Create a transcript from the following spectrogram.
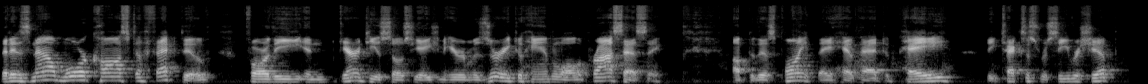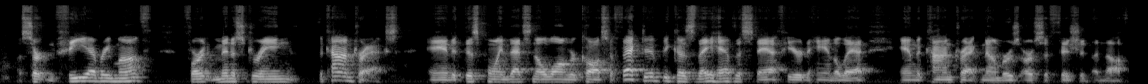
that it is now more cost effective for the Guarantee Association here in Missouri to handle all the processing. Up to this point, they have had to pay the Texas receivership a certain fee every month for administering the contracts. And at this point, that's no longer cost effective because they have the staff here to handle that, and the contract numbers are sufficient enough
